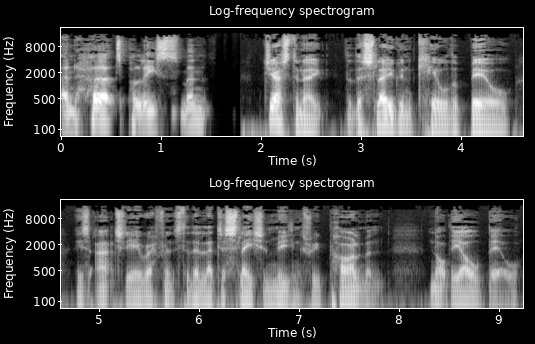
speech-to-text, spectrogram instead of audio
and hurt policemen. Just to note that the slogan "Kill the Bill" is actually a reference to the legislation moving through Parliament, not the old bill,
